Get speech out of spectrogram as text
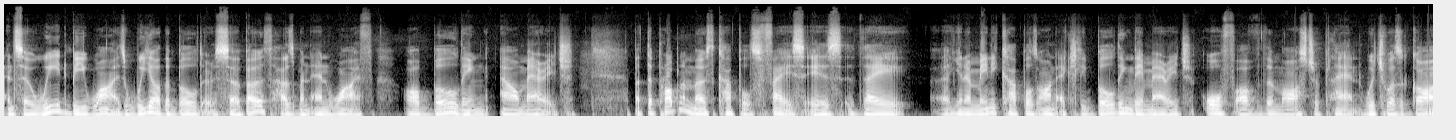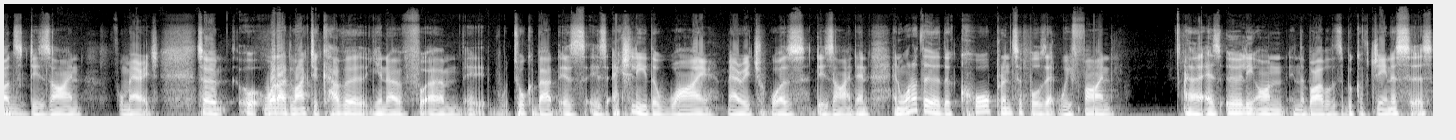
And so we'd be wise. We are the builders. So both husband and wife are building our marriage. But the problem most couples face is they, uh, you know, many couples aren't actually building their marriage off of the master plan, which was God's mm. design for marriage. So what I'd like to cover, you know, for, um, eh, talk about is is actually the why marriage was designed, and and one of the the core principles that we find. Uh, as early on in the Bible as the book of Genesis,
